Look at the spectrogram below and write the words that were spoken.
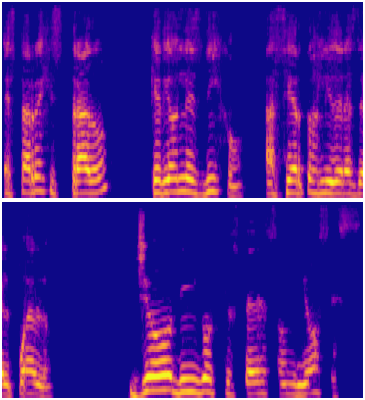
está registrado que Dios les dijo a ciertos líderes del pueblo, yo digo que ustedes son dioses.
